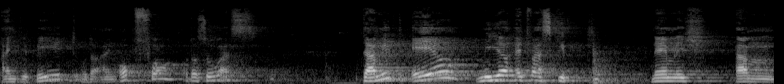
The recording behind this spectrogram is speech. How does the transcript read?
ein Gebet oder ein Opfer oder sowas, damit er mir etwas gibt, nämlich ähm,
